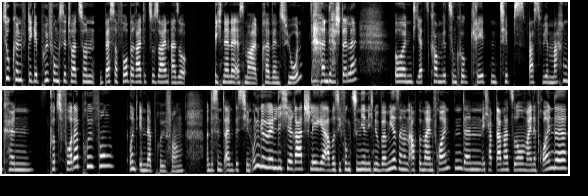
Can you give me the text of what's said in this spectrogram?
zukünftige Prüfungssituationen besser vorbereitet zu sein. Also ich nenne es mal Prävention an der Stelle. Und jetzt kommen wir zu konkreten Tipps, was wir machen können kurz vor der Prüfung, und in der Prüfung. Und das sind ein bisschen ungewöhnliche Ratschläge, aber sie funktionieren nicht nur bei mir, sondern auch bei meinen Freunden, denn ich habe damals so meine Freunde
